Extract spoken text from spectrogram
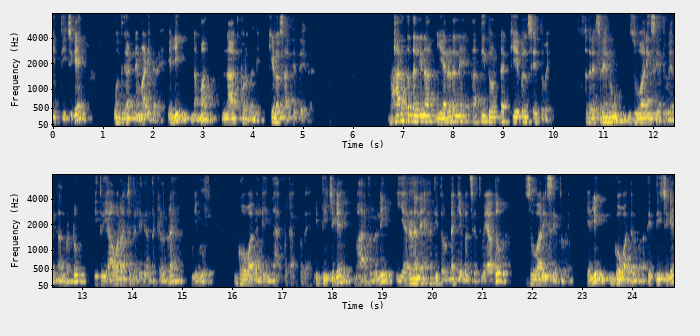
ಇತ್ತೀಚೆಗೆ ಉದ್ಘಾಟನೆ ಮಾಡಿದ್ದಾರೆ. ಎಲ್ಲಿ? ನಮ್ಮ ನಾಗ್ಪುರದಲ್ಲಿ. ಕೇಳೋ ಸಾಧ್ಯತೆ ಇದೆ. ಭಾರತದಲ್ಲಿನ ಎರಡನೇ ಅತಿ ದೊಡ್ಡ ಕೇಬಲ್ ಸೇತುವೆ, ಅದರ ಹೆಸರೇನು? ಜುವಾರಿ ಸೇತುವೆ ಅಂತ ಅಂದ್ಬಿಟ್ಟು ಇದು ಯಾವ ರಾಜ್ಯದಲ್ಲಿದೆ ಅಂತ ಕೇಳಿದ್ರೆ ನೀವು ಗೋವಾದಲ್ಲಿ ಅಂತ ಹಾಕ್ಬೇಕಾಗ್ತದೆ. ಇತ್ತೀಚೆಗೆ ಭಾರತದಲ್ಲಿ ಎರಡನೇ ಅತಿ ದೊಡ್ಡ ಕೇಬಲ್ ಸೇತುವೆ ಯಾವುದು? ಜುವಾರಿ ಸೇತುವೆ. ಎಲ್ಲಿ? ಗೋವಾದಲ್ಲಿ ಬರುತ್ತೆ. ಇತ್ತೀಚೆಗೆ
